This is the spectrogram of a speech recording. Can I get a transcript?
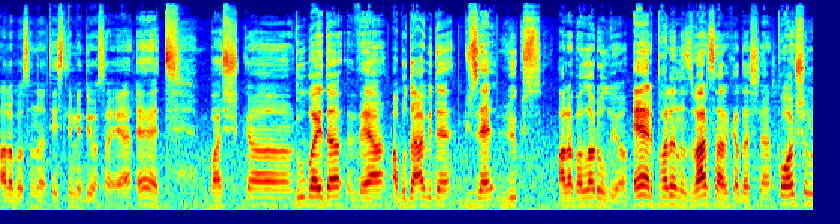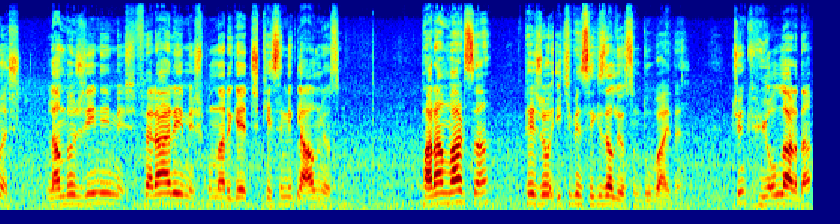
arabasını teslim ediyorsa eğer. Evet. Başka Dubai'de veya Abu Dhabi'de güzel lüks arabalar oluyor. Eğer paranız varsa arkadaşlar Porsche'mış, Lamborghini'ymiş, Ferrari'ymiş bunları geç. Kesinlikle almıyorsun. Paran varsa Peugeot 2008 alıyorsun Dubai'de. Çünkü yollarda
